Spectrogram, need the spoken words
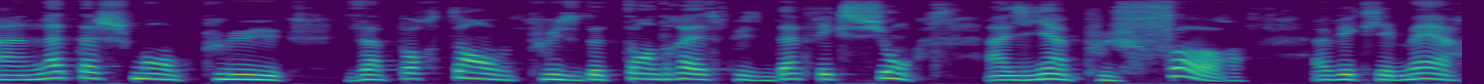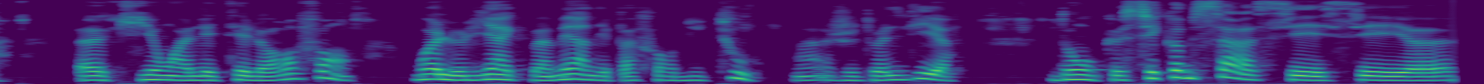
un attachement plus important, plus de tendresse, plus d'affection, un lien plus fort avec les mères euh, qui ont allaité leur enfant. Moi, le lien avec ma mère n'est pas fort du tout, hein, je dois le dire. Donc c'est comme ça. C'est, c'est, euh,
